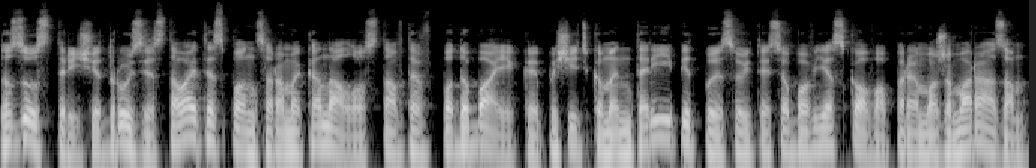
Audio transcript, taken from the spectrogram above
До зустрічі, друзі. Ставайте спонсорами каналу, ставте вподобайки, пишіть коментарі, підписуйтесь обов'язково. Переможемо разом.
